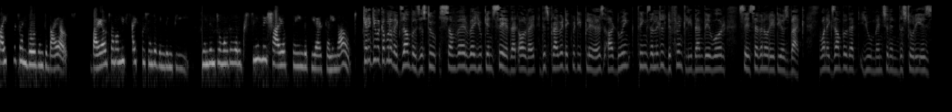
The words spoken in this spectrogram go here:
5% goes into buyouts. Buyouts are only 5% of Indian PE. Indian promoters are extremely shy of saying that we are selling out. Can you give a couple of examples just to somewhere where you can say that, all right, these private equity players are doing things a little differently than they were, say, seven or eight years back? One example that you mentioned in the story is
